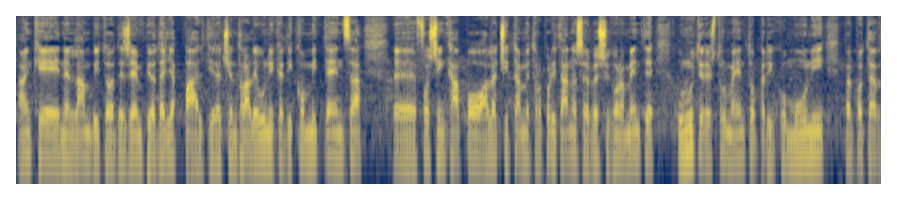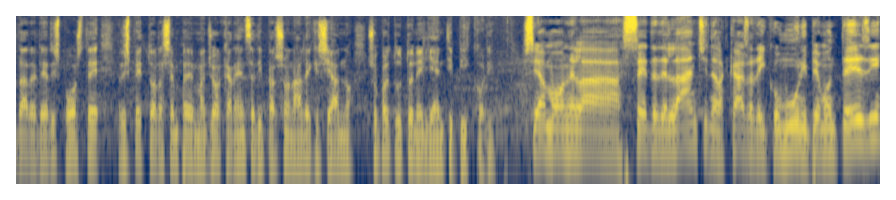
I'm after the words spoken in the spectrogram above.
anche nell'ambito ad esempio degli appalti, la centrale unica di committenza eh, fosse in capo alla città metropolitana sarebbe sicuramente un utile strumento per i comuni per poter dare le risposte rispetto alla sempre maggior carenza di personale che si hanno soprattutto negli enti piccoli. Siamo nella sede dell'Anci, nella casa dei comuni piemontesi,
